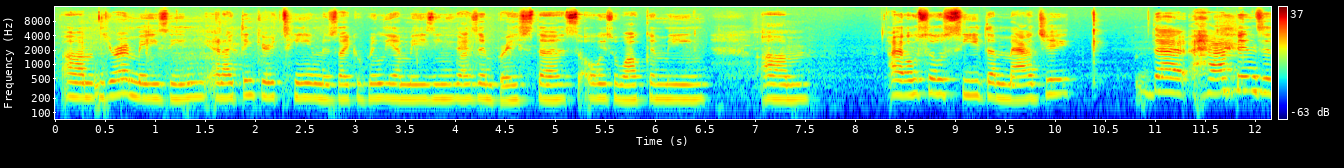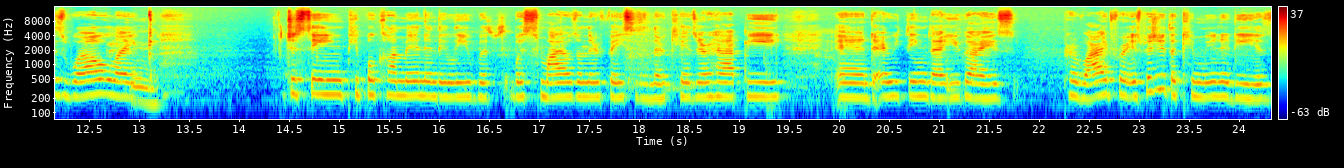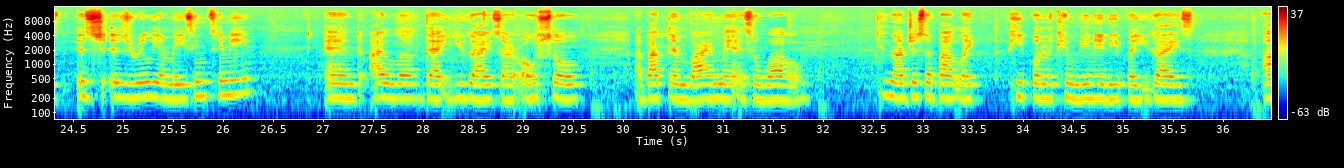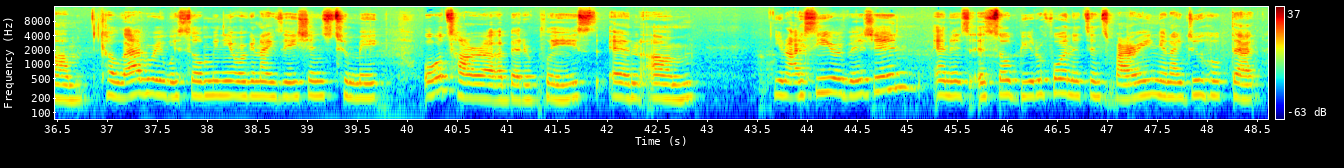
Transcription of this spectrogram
Um, you're amazing and I think your team is like really amazing. You guys embraced us, always welcoming. Um I also see the magic that happens as well, like just seeing people come in and they leave with, with smiles on their faces and their kids are happy. And everything that you guys provide for especially the community is is is really amazing to me. And I love that you guys are also about the environment as well. It's not just about like the people in the community, but you guys um, collaborate with so many organizations to make Otara a better place. And um, you know, I see your vision and it's it's so beautiful and it's inspiring. And I do hope that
